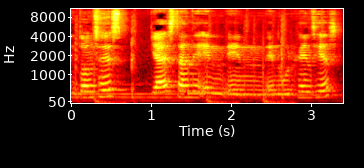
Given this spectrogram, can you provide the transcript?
Entonces, ya están en, urgencias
